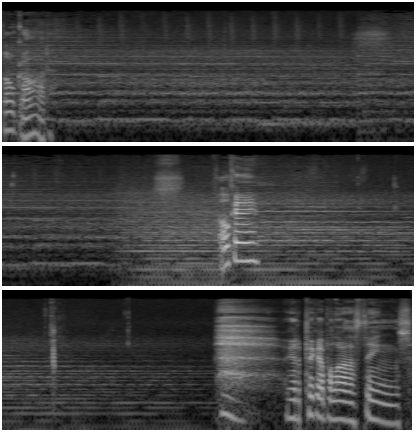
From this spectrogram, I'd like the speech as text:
Oh god. Okay. we gotta pick up a lot of things.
